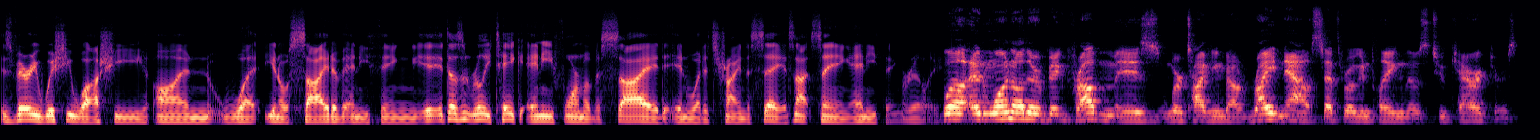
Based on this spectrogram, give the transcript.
is very wishy washy on what you know side of anything. It, it, doesn't really take any form of a side in what it's trying to say. It's not saying anything really. Well, and one other big problem is we're talking about right now Seth Rogen playing those two characters,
